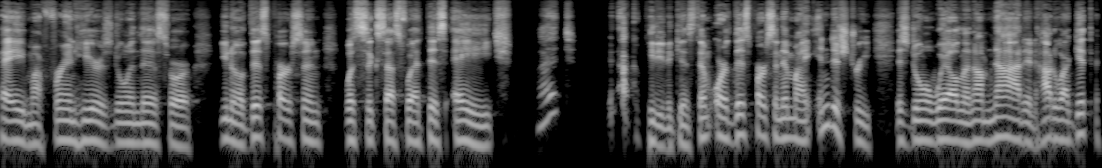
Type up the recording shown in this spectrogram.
hey, my friend here is doing this, or, you know, this person was successful at this age. What? You're not competing against them. Or this person in my industry is doing well and I'm not. And how do I get there?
